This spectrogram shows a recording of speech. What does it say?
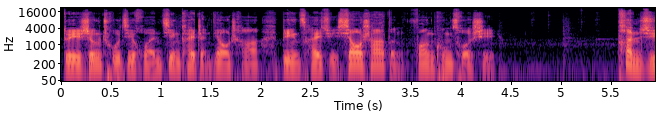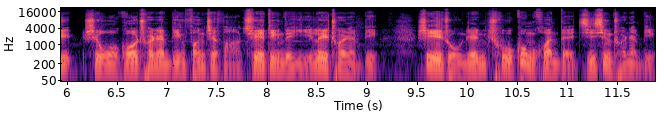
对牲畜及环境开展调查，并采取消杀等防控措施。炭疽是我国传染病防治法确定的乙类传染病，是一种人畜共患的急性传染病，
